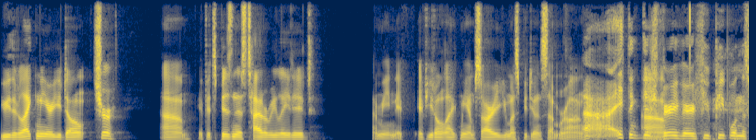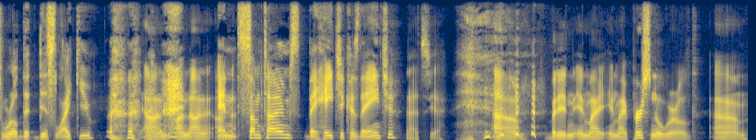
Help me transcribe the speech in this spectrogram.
you either like me or you don't. sure. Um, if it's business title related, I mean, if, if you don't like me, I'm sorry. You must be doing something wrong. I think there's Um, very, very few people in this world that dislike you. on, on, on, and sometimes they hate you because they ain't you. that's yeah. um, but in, in my in my personal world, um,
